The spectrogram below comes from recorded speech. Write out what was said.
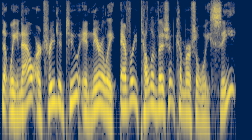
that we now are treated to in nearly every television commercial we see?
